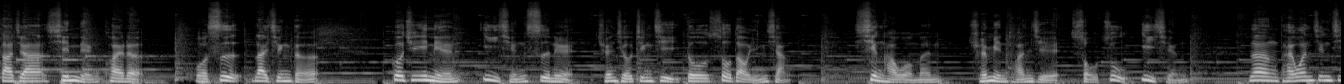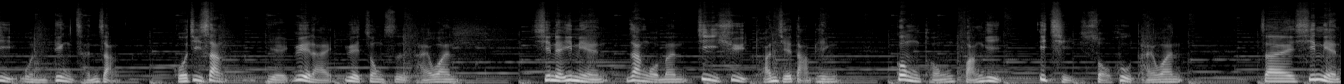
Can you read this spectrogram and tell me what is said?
大家新年快乐！我是赖清德。过去一年疫情肆虐，全球经济都受到影响。幸好我们全民团结，守住疫情，让台湾经济稳定成长。国际上也越来越重视台湾。新的一年，让我们继续团结打拼，共同防疫，一起守护台湾。在新年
